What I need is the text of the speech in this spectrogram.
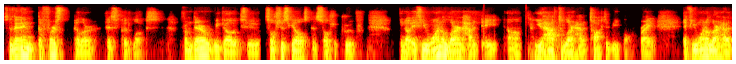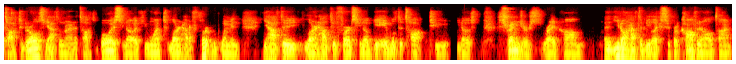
So then the first pillar is good looks. From there we go to social skills and social proof you know, if you want to learn how to date, um, you have to learn how to talk to people, right? If you want to learn how to talk to girls, you have to learn how to talk to boys. You know, if you want to learn how to flirt with women, you have to learn how to first, you know, be able to talk to, you know, strangers, right? Um, and you don't have to be like super confident all the time,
